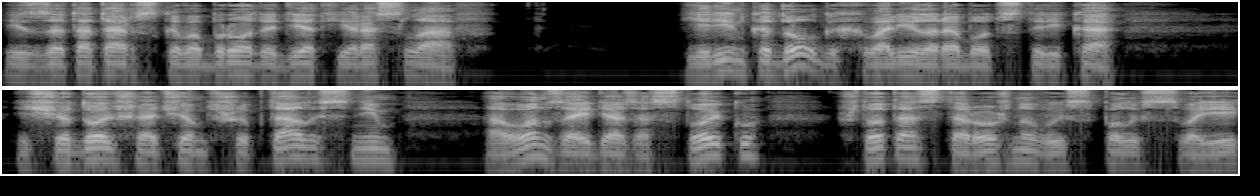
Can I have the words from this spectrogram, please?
из-за татарского брода дед Ярослав. Еринка долго хвалила работу старика, еще дольше о чем-то шепталась с ним, а он, зайдя за стойку, что-то осторожно высыпал из своей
